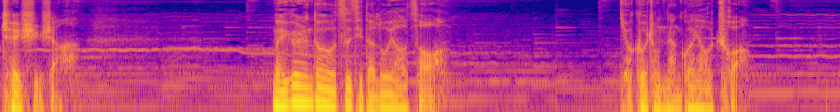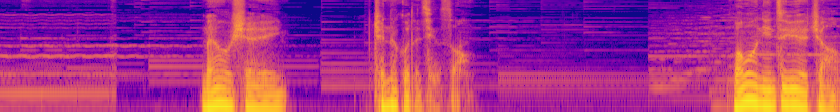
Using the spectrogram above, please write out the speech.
这世上啊，每个人都有自己的路要走，有各种难关要闯，没有谁真的过得轻松。往往年纪越长，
